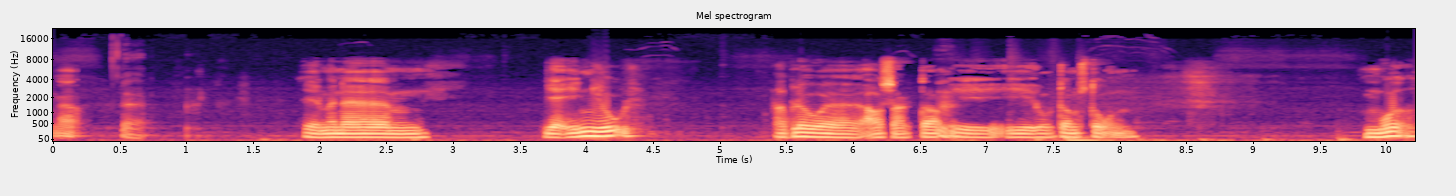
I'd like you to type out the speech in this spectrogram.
Ja. ja. Jamen, øh, ja, inden jul, der blev øh, afsagt dom mm. i, i EU-domstolen mod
